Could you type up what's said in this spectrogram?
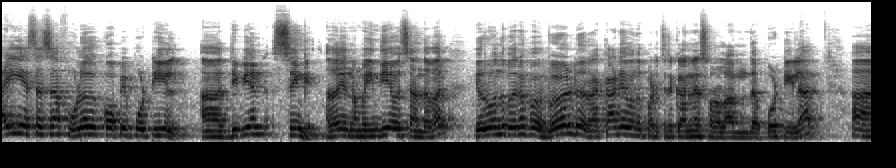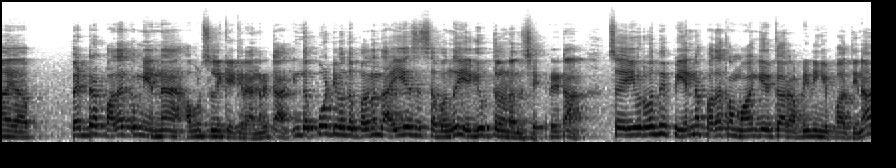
ஐஎஸ்எஸ்எஃப் உலகக்கோப்பை போட்டியில் திவ்யன் சிங் அதாவது நம்ம இந்தியாவை சேர்ந்தவர். இவர் வந்து பார்த்தீங்கன்னா இப்போ வேர்ல்டு ரெக்கார்டே வந்து படிச்சிருக்காருன்னே சொல்லலாம் இந்த போட்டியில். பெற்ற பதக்கம் என்ன அப்படின்னு சொல்லி கேட்குறாங்க ரைட்டா? இந்த போட்டி வந்து பார்த்தீங்கன்னா இந்த ஐஎஸ்எஸ்எஃப் வந்து எகிப்தில் நடந்துச்சு ரைட்டா? ஸோ இவர் வந்து இப்போ என்ன பதக்கம் வாங்கியிருக்கார் அப்படின்னு நீங்கள் பார்த்தீங்கன்னா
